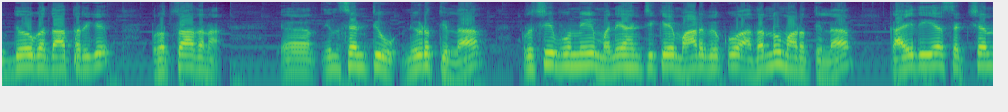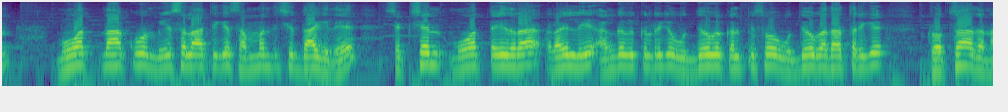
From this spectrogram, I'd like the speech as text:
ಉದ್ಯೋಗದಾತರಿಗೆ ಪ್ರೋತ್ಸಾಹನ ಇನ್ಸೆಂಟಿವ್ ನೀಡುತ್ತಿಲ್ಲ. ಕೃಷಿ ಭೂಮಿ ಮನೆ ಹಂಚಿಕೆ ಮಾಡಬೇಕು, ಅದನ್ನು ಮಾಡುತ್ತಿಲ್ಲ. ಕಾಯ್ದೆಯ ಸೆಕ್ಷನ್ ಮೂವತ್ತ್ನಾಲ್ಕು ಮೀಸಲಾತಿಗೆ ಸಂಬಂಧಿಸಿದ್ದಾಗಿದೆ. ಸೆಕ್ಷನ್ ಮೂವತ್ತೈದರ ರಲ್ಲಿ ಅಂಗವಿಕಲರಿಗೆ ಉದ್ಯೋಗ ಕಲ್ಪಿಸುವ ಉದ್ಯೋಗದಾತರಿಗೆ ಪ್ರೋತ್ಸಾಹಧನ.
